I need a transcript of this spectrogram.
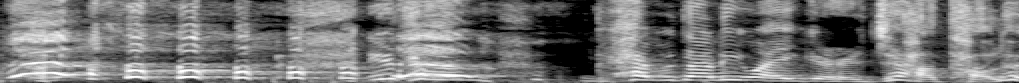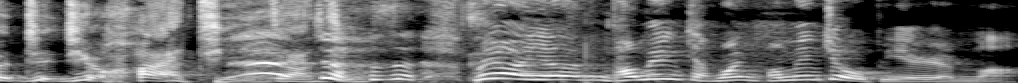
因为他们拍不到另外一个人，只好讨论这件话题，这样子。就是没有，因为旁边讲旁旁边就有别人嘛，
